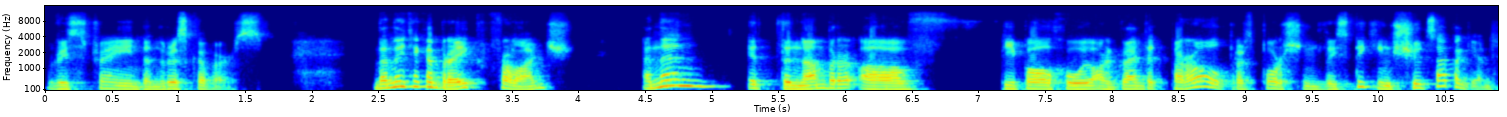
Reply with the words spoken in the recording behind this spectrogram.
restrained and risk averse. Then they take a break for lunch, and then it, the number of people who are granted parole, proportionally speaking, shoots up again.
